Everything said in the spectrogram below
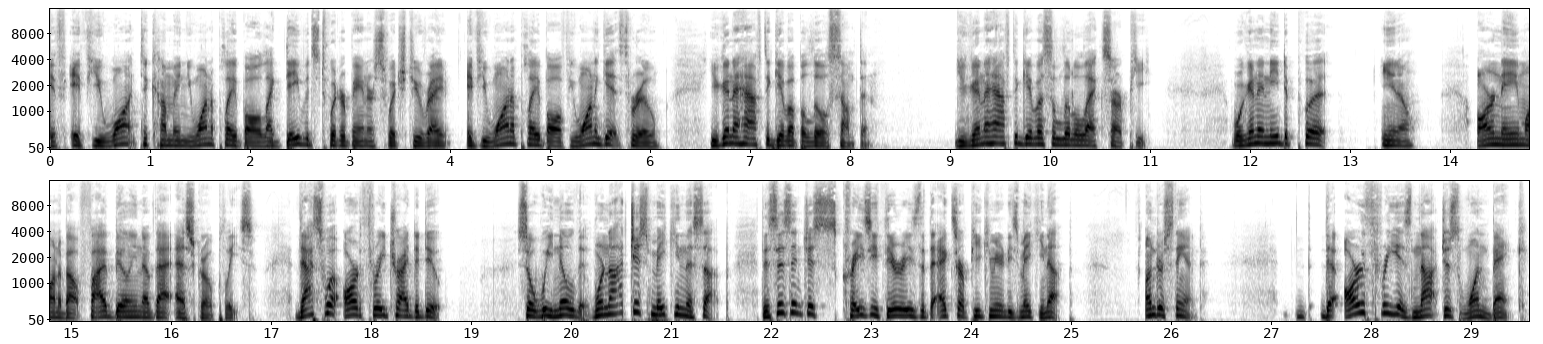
if if you want to come in, you want to play ball, like David's Twitter banner switched to, right? If you want to play ball, if you want to get through, you're gonna have to give up a little something. You're gonna have to give us a little XRP. We're gonna need to put, you know, our name on about five billion of that escrow, please. That's what R3 tried to do. So we know that we're not just making this up. This isn't just crazy theories that the XRP community is making up. Understand that R3 is not just one bank.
